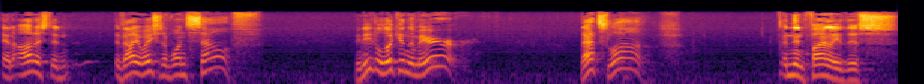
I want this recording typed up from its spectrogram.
and honest evaluation of oneself. We need to look in the mirror. That's love. And then finally, this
